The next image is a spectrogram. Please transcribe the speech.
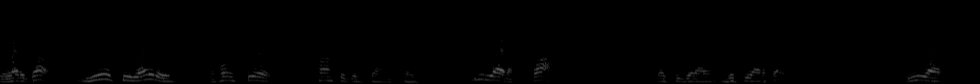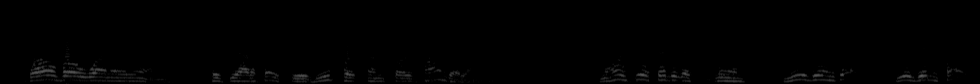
they let it go. A year or two later, the Holy Spirit prompted this guy and said, "You let a clock let you get out, get you out of faith. You let 12:01 a.m. take you out of faith. If you put some sort of time deadline on it. And the Holy Spirit said to this man, "You were doing good. You were getting close.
